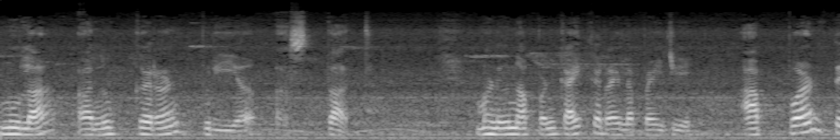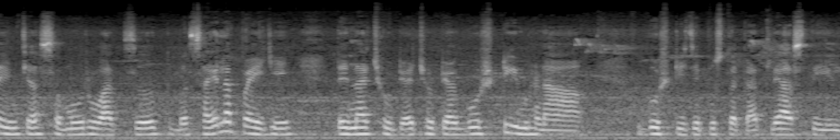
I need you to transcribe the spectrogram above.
मुलं अनुकरण प्रिय असतात. म्हणून आपण काय करायला पाहिजे? आपण त्यांच्यासमोर वाचत बसायला पाहिजे. त्यांना छोट्या छोट्या गोष्टी म्हणा गोष्टीचे पुस्तकातले असतील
